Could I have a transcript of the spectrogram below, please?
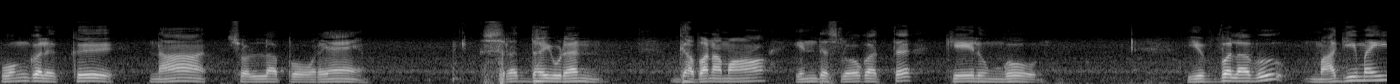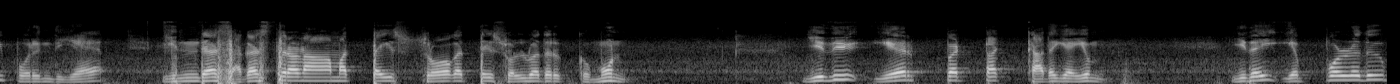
உங்களுக்கு நான் சொல்ல போறேன். ஸ்ரத்தையுடன் கவனமா இந்த ஸ்லோகத்தை கேளுங்கோ. இவ்வளவு மகிமை பொருந்திய இந்த சகஸ்திரநாமத்தை ஸ்லோகத்தை சொல்வதற்கு முன் இது ஏற்பட்ட கதையையும் இதை எப்பொழுது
